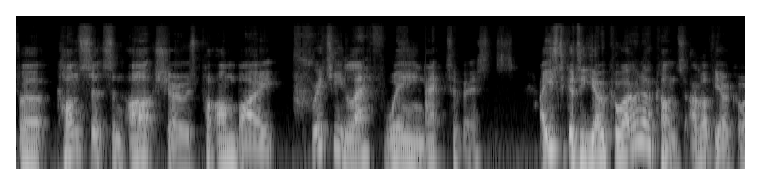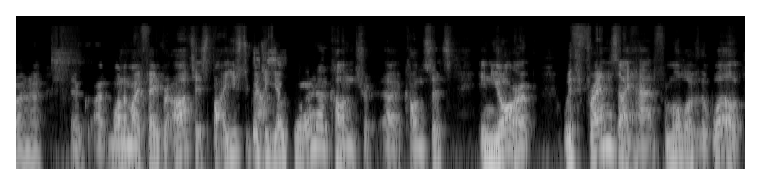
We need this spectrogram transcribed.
for concerts and art shows put on by pretty left-wing activists. I used to go to Yoko Ono concerts. I love Yoko Ono, uh, one of my favorite artists. But I used to go to Yoko Ono con- uh, concerts in Europe with friends I had from all over the world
